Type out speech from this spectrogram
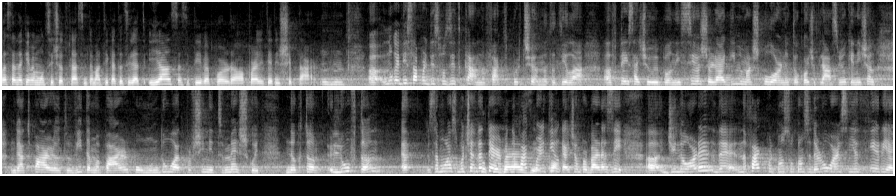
pastaj ne kemi mundësi që të flasim tematika të cilat janë sensitive për uh, realitetin shqiptar. Mhm. Nuk e di sa predispozitë kanë në fakt për të qenë në të tilla ftesa që ju i bëni, si është reagimi mashkullor në këtë kohë që flasim, ju keni qenë nga të parët vite më parë, ku u munduat t'i përfshinit meshkujt në këtë luftën, se mua s'më pëlqen dhe termi, në fakt por e tillë po. ka qenë për barazi gjinore, dhe në fakt për të mos u konsideruar si një thirrje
